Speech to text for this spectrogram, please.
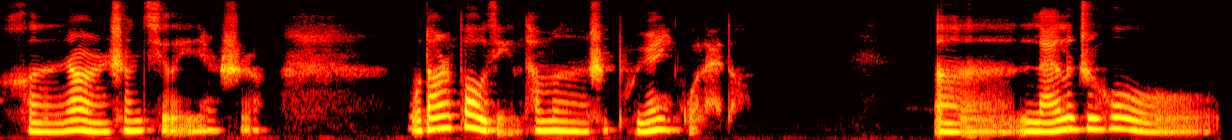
很让人生气的一件事。我当时报警，他们是不愿意过来的。嗯，来了之后，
